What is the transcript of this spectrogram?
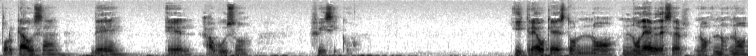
por causa de el abuso físico. Y creo que esto no, no debe de ser, no, no, no,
